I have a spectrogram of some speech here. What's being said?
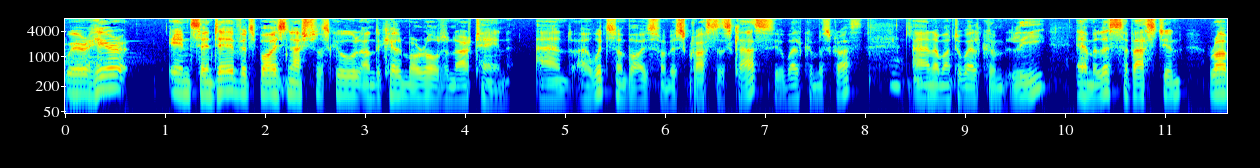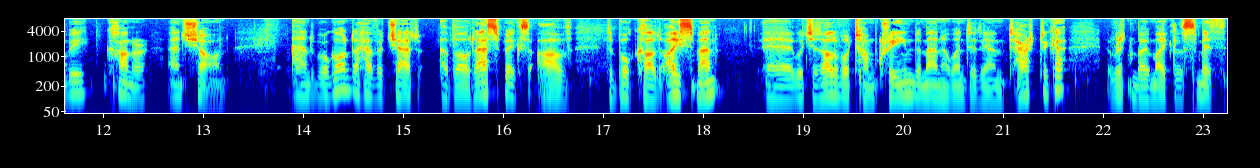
We're here in St David's Boys National School on the Kilmore Road in Artane. And I'm with some boys from Miss Cross's class. You're welcome, Miss Cross. Thank you. And I want to welcome Lee, Emily, Sebastian, Robbie, Connor, and Sean. And we're going to have a chat about aspects of the book called Iceman, uh, which is all about Tom Crean, the man who went to the Antarctica, written by Michael Smith.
